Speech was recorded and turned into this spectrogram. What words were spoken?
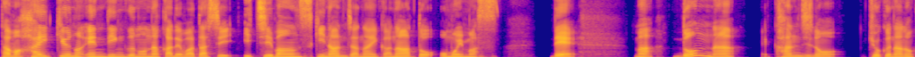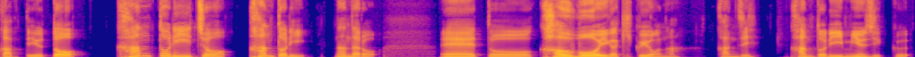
多分配給のエンディングの中で私一番好きなんじゃないかなと思います。でまあどんな感じの曲なのかっていうとカントリー調？カントリー？なんだろう。えっ、とカウボーイが聴くような感じ？カントリーミュージック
